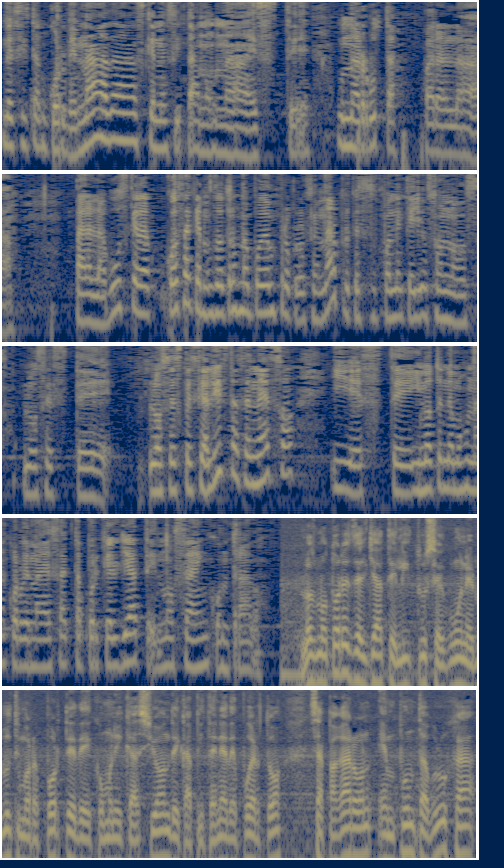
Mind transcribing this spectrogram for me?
necesitan coordenadas, que necesitan una, este, una ruta para la, para la búsqueda, cosa que nosotros no podemos proporcionar porque se supone que ellos son los, los, este, los especialistas en eso y este y no tenemos una coordenada exacta porque el yate no se ha encontrado. Los motores del yate Litus, según el último reporte de comunicación de Capitanía de Puerto, se apagaron en Punta Bruja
